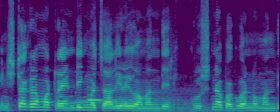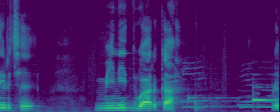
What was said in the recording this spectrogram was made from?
ઇન્સ્ટાગ્રામમાં ટ્રેન્ડિંગમાં ચાલી રહ્યું આ મંદિર. કૃષ્ણ ભગવાનનું મંદિર છે, મિની દ્વારકા. આપણે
